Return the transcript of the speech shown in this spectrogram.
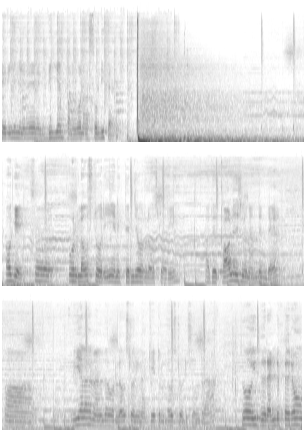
தெரியலையே எனக்கு டிஎம் பண்ணுவோம் நான் சொல்லித்தரேன். ஓகே ஸோ ஒரு லவ் ஸ்டோரி எனக்கு தெரிஞ்ச ஒரு லவ் ஸ்டோரி அது காலேஜில் நடந்திருந்தேன். ரியலாக நடந்த ஒரு லவ் ஸ்டோரி நான் கேட்ட லவ் ஸ்டோரி சொல்கிறேன் ஸோ இது ரெண்டு பேரும்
